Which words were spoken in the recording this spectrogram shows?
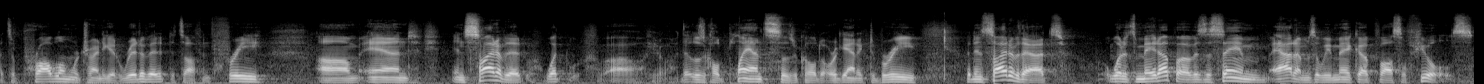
It's a problem. We're trying to get rid of it. It's often free. Um, and inside of it, what uh, you know, those are called plants. Those are called organic debris. But inside of that, what it's made up of is the same atoms that we make up fossil fuels.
